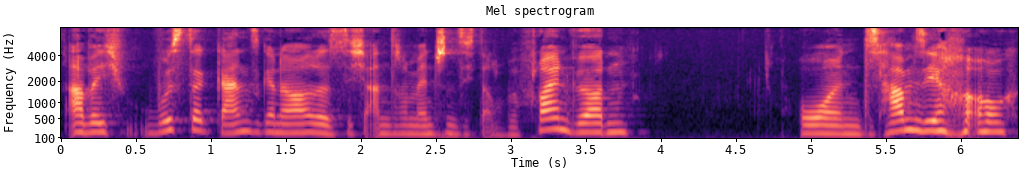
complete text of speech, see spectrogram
aber ich wusste ganz genau, dass sich andere Menschen sich darüber freuen würden. Und das haben sie auch.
